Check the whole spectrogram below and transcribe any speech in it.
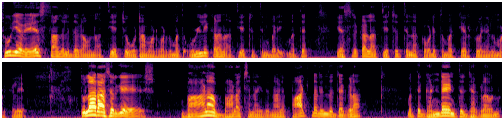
ಸೂರ್ಯ ವ್ಯಯಸ್ಥಾನದಲ್ಲಿದ್ದಾಗ ಅವನು ಅತಿ ಹೆಚ್ಚು ಊಟ ಮಾಡಬಾರ್ದು. ಮತ್ತು ಉಳ್ಳಿ ಕಾಳನ್ನು ಅತಿ ಹೆಚ್ಚು ತಿನ್ನಬೇಡಿ ಮತ್ತು ಹೆಸರು ಕಾಳನ್ನ ಅತಿ ಹೆಚ್ಚು ತಿನ್ನಕ್ಕೆ ಹೋಗ್ಬೇಡಿ. ತುಂಬ ಕೇರ್ಫುಲ್ಲಾಗಿ ಹೆಲ್ಪ್ ಮಾಡ್ಕೊಳ್ಳಿ. ತುಲಾ ರಾಶಿಯವ್ರಿಗೆ ಭಾಳ ಭಾಳ ಚೆನ್ನಾಗಿದೆ. ನಾಳೆ ಪಾರ್ಟ್ನರಿಂದ ಜಗಳ ಮತ್ತು ಗಂಡ ಹೆಂಡ್ತಿ ಜಗಳವನ್ನು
